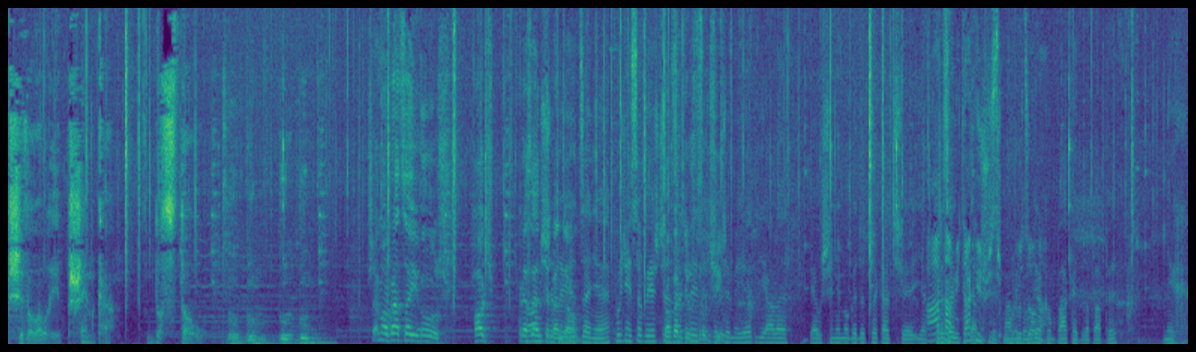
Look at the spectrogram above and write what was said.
przywołały Przemka do stołu. Przemo, wracaj już! Chodź, prezenty to będą. jedzenie. Później sobie jeszcze Robert już zagryzki wrócił. będziemy jedli, ale ja już się nie mogę doczekać e, jak A, tam prezenty i tak damy. już Przecież jest mamy tą ubrudzona. wielką pakę dla papy. Niech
